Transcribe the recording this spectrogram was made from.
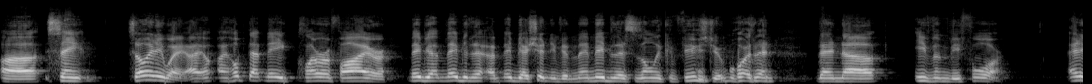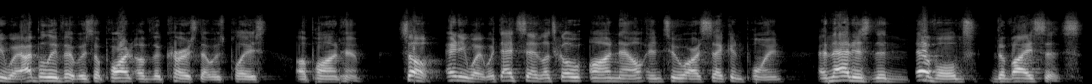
uh, Satan. So anyway, I, I, hope that may clarify, or maybe maybe maybe I shouldn't even maybe this has only confused you more than than uh, even before. Anyway, I believe it was a part of the curse that was placed upon him. So anyway, with that said, let's go on now into our second point, and that is the devil's devices.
